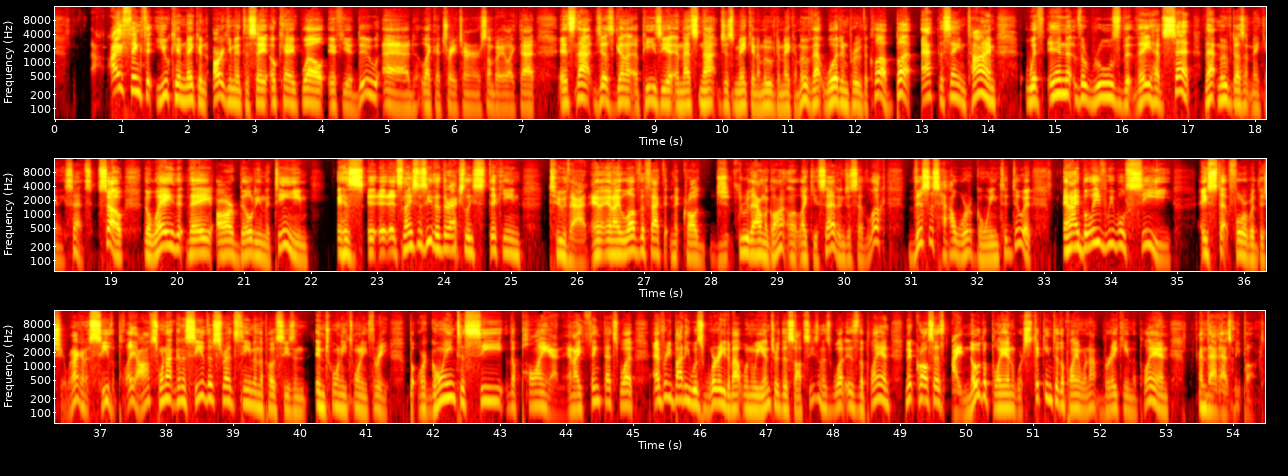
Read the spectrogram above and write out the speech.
I think that you can make an argument to say, okay, well, if you do add like a Trea Turner or somebody like that, it's not just to appease you and that's not just making a move to make a move. That would improve the club. But at the same time, within the rules that they have set, that move doesn't make any sense. So the way that they are building the team is it's nice to see that they're actually sticking to that. And, and I love the fact that Nick Krall j- threw down the gauntlet, uh, like you said, and just said, look, this is how we're going to do it. And I believe we will see a step forward this year. We're not going to see the playoffs. We're not going to see this Reds team in the postseason in 2023, but we're going to see the plan. And I think that's what everybody was worried about when we entered this offseason is what is the plan? Nick Krall says, I know the plan. We're sticking to the plan. We're not breaking the plan. And that has me pumped.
